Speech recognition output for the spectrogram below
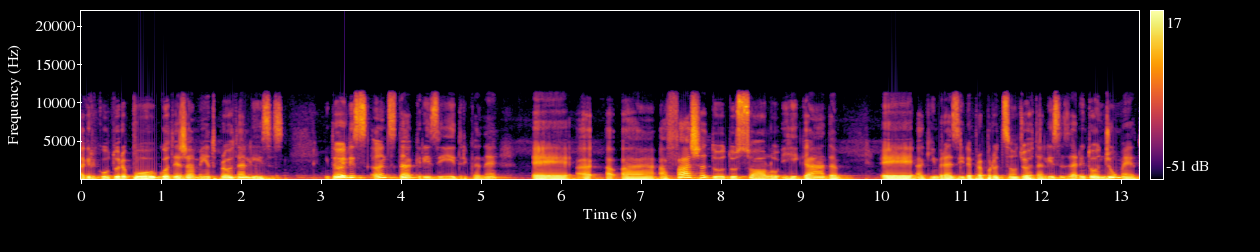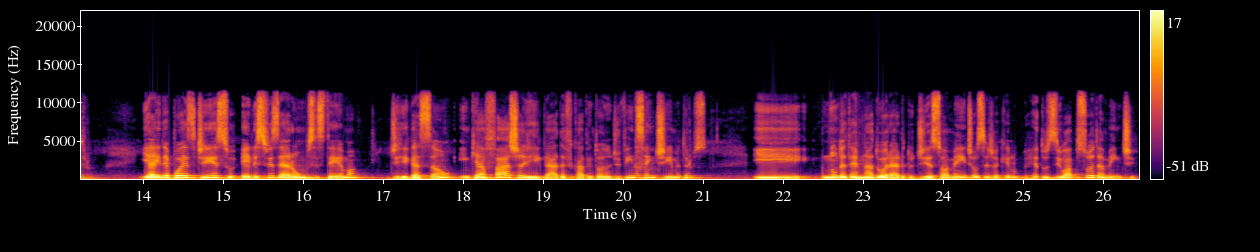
agricultura por gotejamento para hortaliças. Então, eles, antes da crise hídrica, né, é, a, a, a, faixa do, do solo irrigada é, aqui em Brasília para a produção de hortaliças era em torno de um metro. E aí, depois disso, eles fizeram um sistema de irrigação em que a faixa irrigada ficava em torno de 20 centímetros e num determinado horário do dia somente, ou seja, aquilo reduziu absurdamente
